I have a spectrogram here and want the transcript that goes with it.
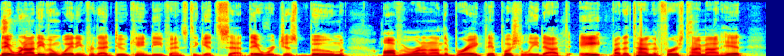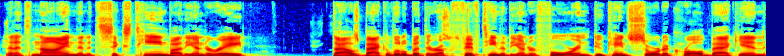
They were not even waiting for that Duquesne defense to get set. They were just boom, off and running on the break. They pushed the lead out to eight by the time the first timeout hit. Then it's nine. Then it's 16 by the under eight. Dials back a little bit. They're up 15 at the under four, and Duquesne sort of crawled back in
